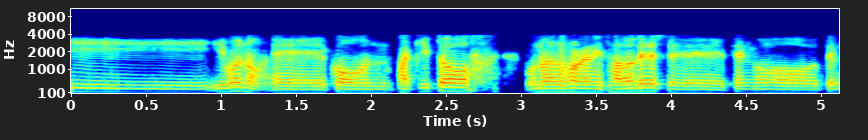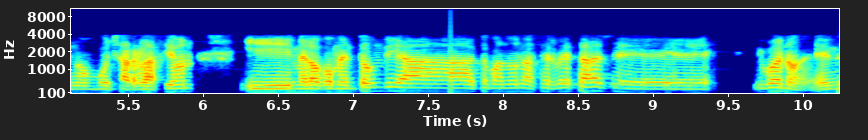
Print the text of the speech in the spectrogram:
Y, bueno, eh, con Paquito, uno de los organizadores, eh, tengo, tengo mucha relación y me lo comentó un día tomando unas cervezas. Eh, y bueno, en,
